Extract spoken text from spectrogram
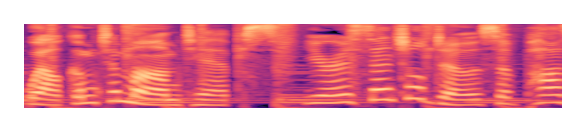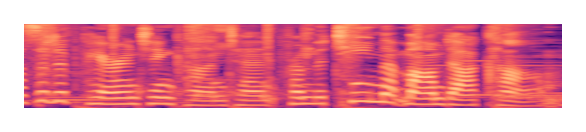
Welcome to Mom Tips, your essential dose of positive parenting content from the team at mom.com.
